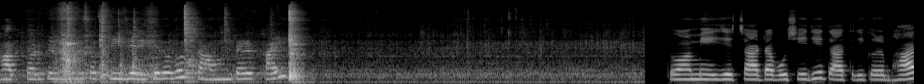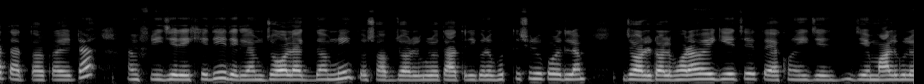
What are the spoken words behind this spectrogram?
ভাত তরকারিগুলো সব ফ্রিজে রেখে দেবো, চা, মুড়িটাকে খাই। তো আমি এই যে চাটা বসিয়ে দিয়ে তাড়াতাড়ি করে ভাত আর তরকারিটা আমি ফ্রিজে রেখে দিয়ে দেখলাম জল একদম নেই, তো সব জলগুলো তাড়াতাড়ি করে ভরতে শুরু করে দিলাম। জল টল ভরা হয়ে গিয়েছে, তো এখন এই যে যে মালগুলো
